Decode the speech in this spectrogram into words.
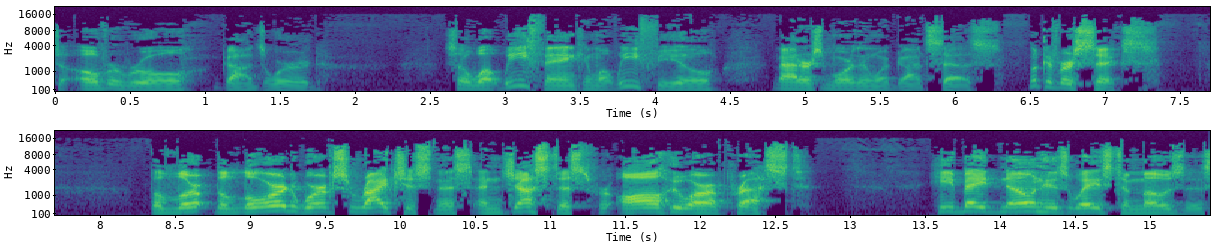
to overrule God's word. So what we think and what we feel matters more than what God says. Look at verse six. The Lord, the Lord works righteousness and justice for all who are oppressed. He made known his ways to Moses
